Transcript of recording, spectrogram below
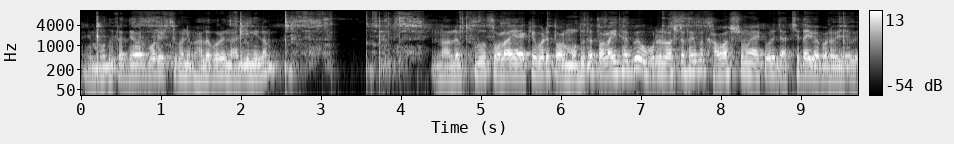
এই মধুটা দেওয়ার পরে একটুখানি ভালো করে নাড়িয়ে নিলাম। নাহলে পুরো তলায় একেবারে তল, মধুটা তলাই থাকবে উপরে রসটা থাকবে, খাওয়ার সময় একেবারে যাচ্ছে তাই ব্যাপার হয়ে যাবে।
